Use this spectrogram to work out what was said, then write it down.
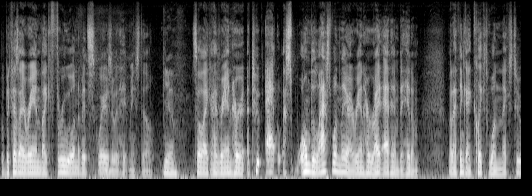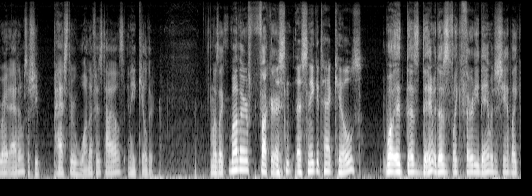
But because I ran like through one of its squares, it would hit me still. yeah. So like I ran her to at on the last one there. I ran her right at him to hit him, but I think I clicked one next to right at him, so she passed through one of his tiles and he killed her. And I was like, motherfucker. A, sn- a sneak attack kills. well, it does dam. It does like thirty damage. She had like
